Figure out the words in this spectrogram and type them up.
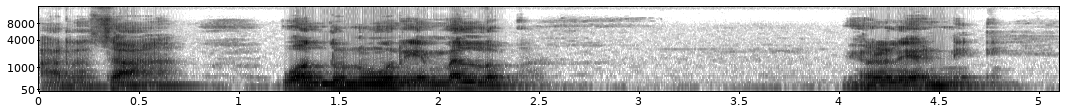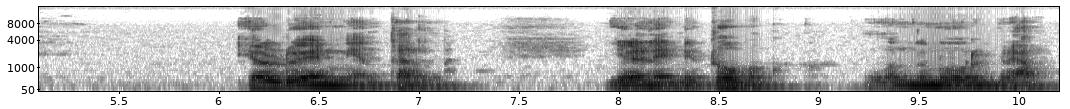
ಆ ರಸ ಒಂದು ನೂರು ಎಂ ಎಲ್ ಎಳ್ಳು ಎಣ್ಣೆ ಎರಡು ಎಣ್ಣೆ ಅಂತಾರಲ್ಲ ಎಳ್ಳೆಣ್ಣೆ ತೊಗೋಬೇಕು. ಒಂದು ನೂರು ಗ್ರಾಮ್.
